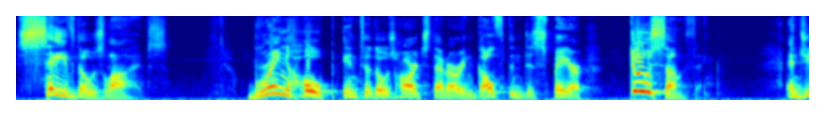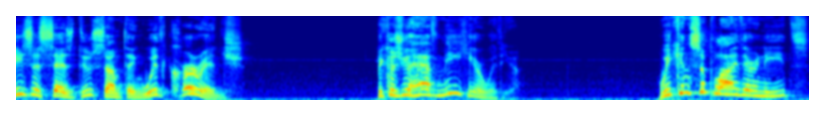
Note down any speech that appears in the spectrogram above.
Save those lives. Bring hope into those hearts that are engulfed in despair. Do something. And Jesus says, do something with courage because you have me here with you. We can supply their needs.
